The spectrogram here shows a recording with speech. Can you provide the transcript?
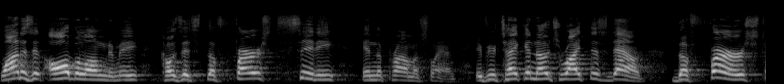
Why does it all belong to me? Because it's the first city in the promised land. If you're taking notes, write this down. The first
